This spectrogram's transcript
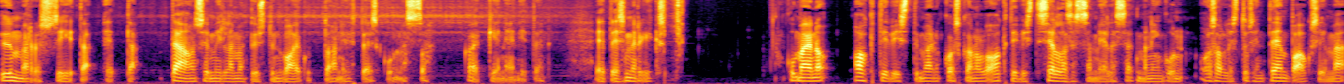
ymmärrys siitä, että tämä on se, millä mä pystyn vaikuttamaan yhteiskunnassa kaikkein eniten. Että esimerkiksi kun mä en ole aktivisti, mä en ole koskaan ollut aktivisti sellaisessa mielessä, että mä niin kuin osallistuisin tempauksiin. Mä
